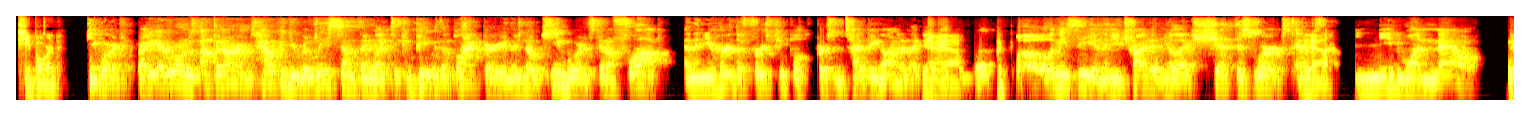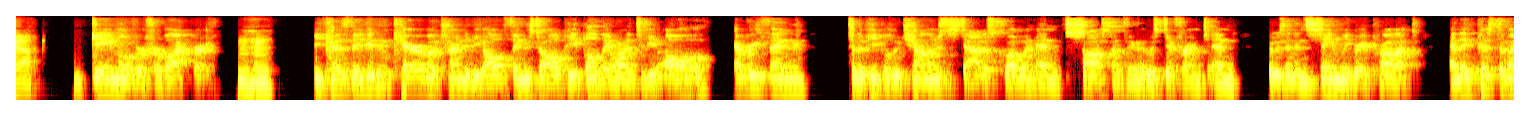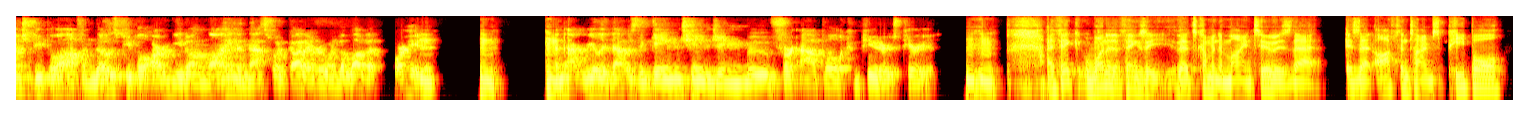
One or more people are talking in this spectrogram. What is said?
Keyboard keyboard, right? Everyone was up in arms. How could you release something like to compete with a BlackBerry and there's no keyboard? It's going to flop. And then you heard the first people person typing on it, like, yeah, yeah. whoa, let me see. And then you tried it and you're like, shit, this works. And it yeah. was like, you need one now. Yeah. Game over for BlackBerry. Mm-hmm. Because they didn't care about trying to be all things to all people. They wanted to be all everything to the people who challenged the status quo and, and saw something that was different. And it was an insanely great product and they pissed a bunch of people off. And those people argued online, and that's what got everyone to love it or hate it. Mm-hmm. And that really that was the game changing move for Apple computers. Period. Mm-hmm. I think one of the things that, that's coming to mind too is that is that oftentimes people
